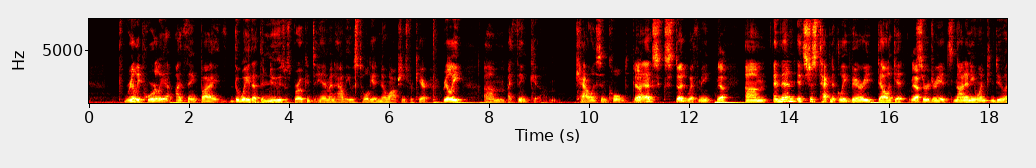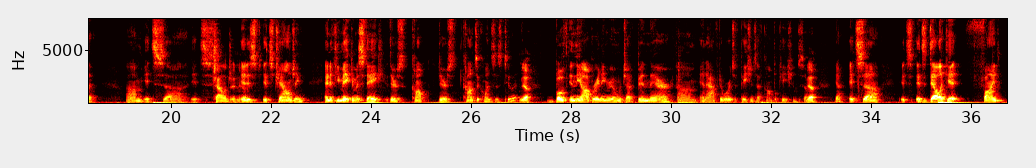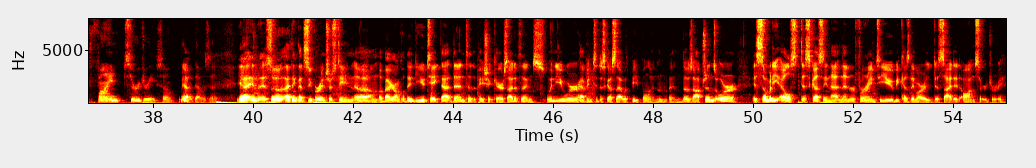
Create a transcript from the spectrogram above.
really poorly, I think, by the way that the news was broken to him and how he was told he had no options for care. Really, um, I think, um, callous and cold. Yeah. That stood with me. Yeah. Um, and then it's just technically very delicate Yeah. surgery. It's not anyone can do it. Um, it's uh, it's Challenging. it is it's challenging, and if you make a mistake, there's comp there's consequences to it. Yeah. Both in the operating room, which I've been there, um, and afterwards if patients have complications. So Yeah. yeah, it's uh, it's it's delicate, fine fine surgery. So that, Yeah. that was it. Yeah, and so I think that's super interesting um, about your uncle. Did you take that then to the patient care side of things when you were having to discuss that with people and, and those options? Or is somebody else discussing that and then referring to you because they've already decided on surgery?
